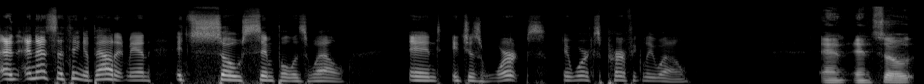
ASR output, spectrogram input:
And and that's the thing about it, man. It's so simple as well, and it just works. It works perfectly well. and and so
